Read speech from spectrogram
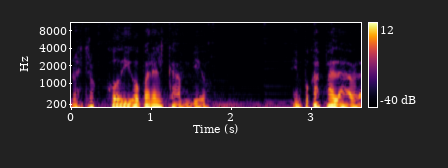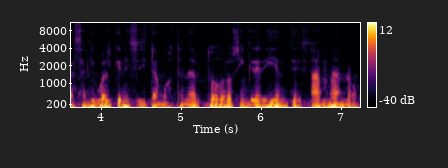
nuestro código para el cambio. En pocas palabras, al igual que necesitamos tener todos los ingredientes a mano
